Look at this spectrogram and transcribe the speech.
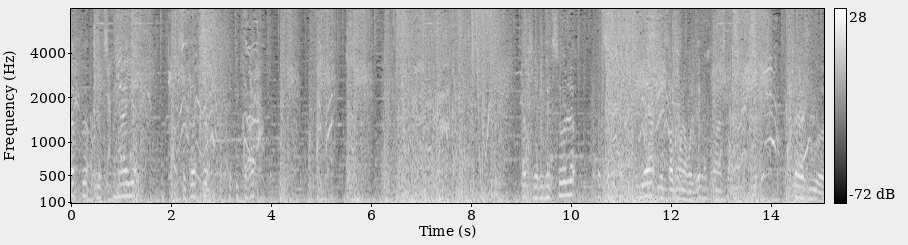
Hop, le Tsukunai. C'est top. TP Karat. Hop, les reversal. Hop, ça fait particulière. Il y a le dragon à la relever. Bon, pour l'instant, ça la joue. euh,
